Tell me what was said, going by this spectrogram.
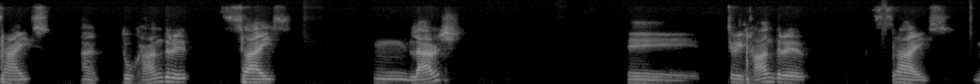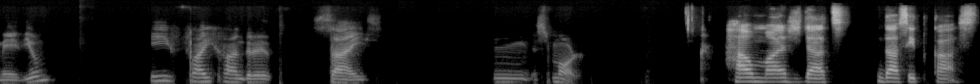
size and 200 size mm, large, eh, 300 size medium, y 500 size mm, small. How much does does it cost?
